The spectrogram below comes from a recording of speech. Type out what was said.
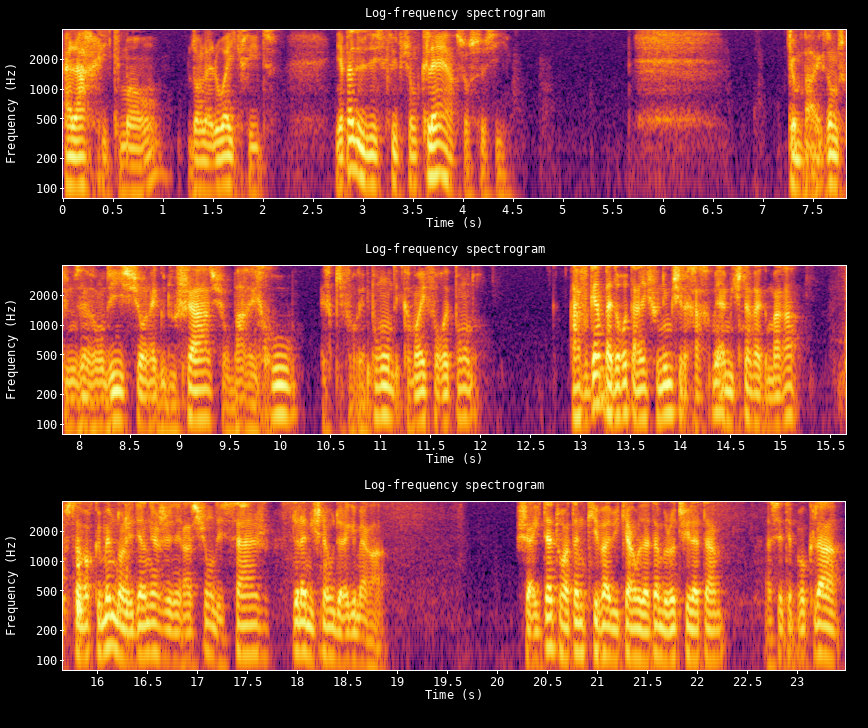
alarchiquement, dans la loi écrite, il n'y a pas de description claire sur ceci. Comme par exemple ce que nous avons dit sur la Gdusha, sur Barechou, est-ce qu'il faut répondre et comment il faut répondre? Afghan Badrot Arishunim Shel Chachme Mishnah Vagmara. Il faut savoir que même dans les dernières générations des sages de la Mishnah ou de la Gemara, Kiva à cette époque-là,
